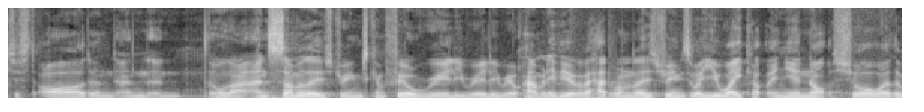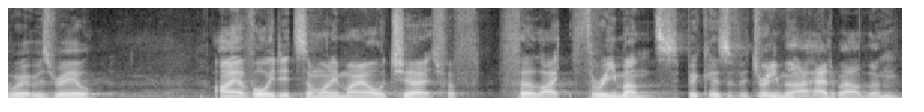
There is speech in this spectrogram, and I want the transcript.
just odd and, and, and all that. And some of those dreams can feel really, really real. How many of you have ever had one of those dreams where you wake up and you're not sure whether it was real? I avoided someone in my old church for, for like three months because of a dream that I had about them.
